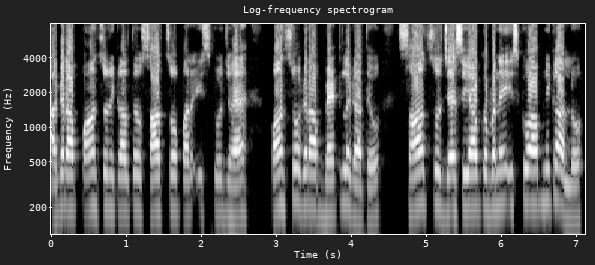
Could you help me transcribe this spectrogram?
अगर आप 500 निकालते हो 700 पर इसको जो है 500 अगर आप बैट लगाते हो 700 जैसे ही आपका बने इसको आप निकाल लो।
